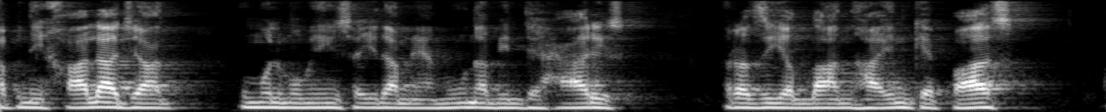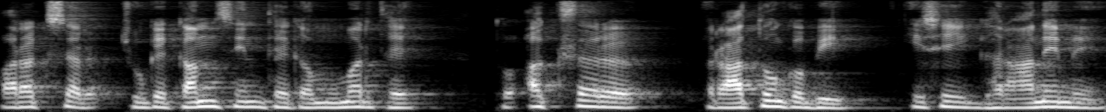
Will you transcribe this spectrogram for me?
अपनी खाला जान उमुलमिन सैदा महमूना बिन हारिस रज़ी अल्लाह इनके पास और अक्सर चूँकि कम सिन थे, कम उम्र थे तो अक्सर रातों को भी इसी घराने में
